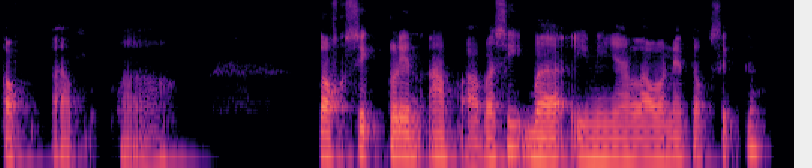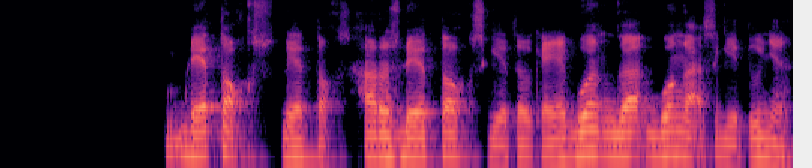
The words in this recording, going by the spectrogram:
tok uh, toxic clean up apa sih bah ininya lawannya toxic tuh? Detox detox harus detox gitu. Kayak gue nggak gue nggak segitunya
